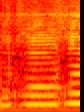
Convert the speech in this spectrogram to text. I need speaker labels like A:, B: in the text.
A: Mm-hmm.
